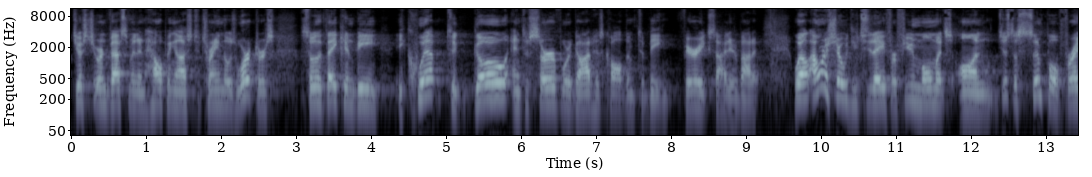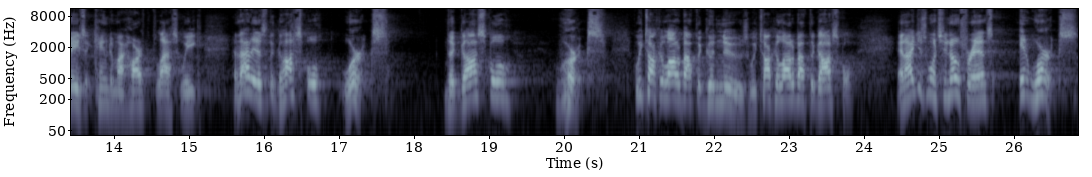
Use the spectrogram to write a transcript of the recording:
just your investment in helping us to train those workers so that they can be equipped to go and to serve where God has called them to be. Very excited about it. Well, I want to share with you today for a few moments on just a simple phrase that came to my heart last week, and that is the gospel works. The gospel works. We talk a lot about the good news, we talk a lot about the gospel. And I just want you to know, friends, it works.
